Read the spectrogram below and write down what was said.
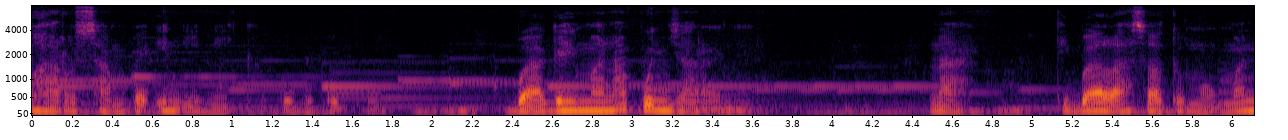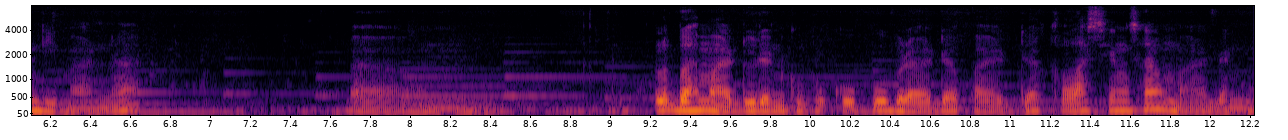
harus sampein ini ke kupu-kupu, bagaimanapun caranya. Nah, tibalah suatu momen di mana um, lebah madu dan kupu-kupu berada pada kelas yang sama dan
